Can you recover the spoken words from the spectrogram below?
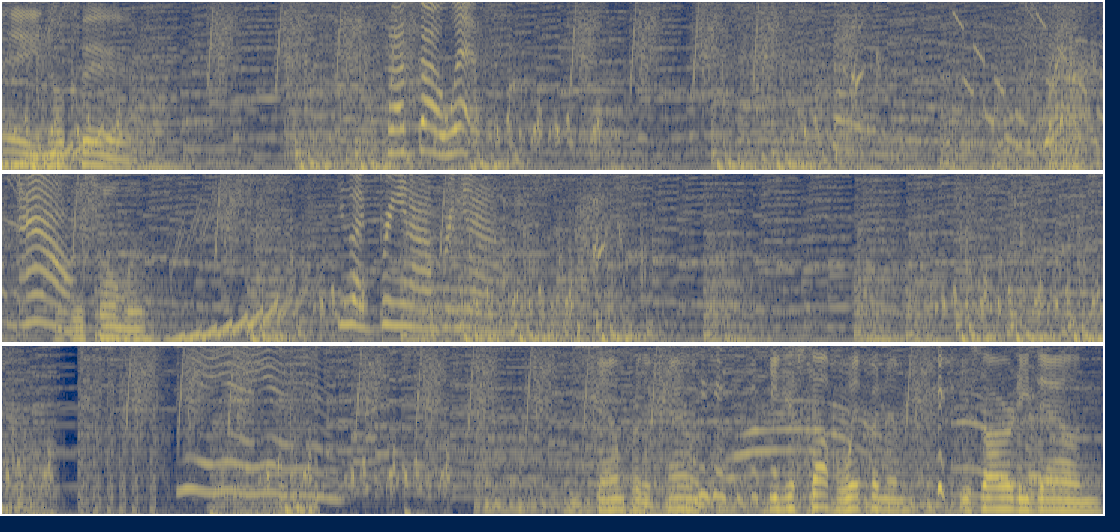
Hey, no fair. But I've got a whip. Ow. There's Homer. He's like, bring it on, bring it on. Down for the count. you can stop whipping him. He's already down.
